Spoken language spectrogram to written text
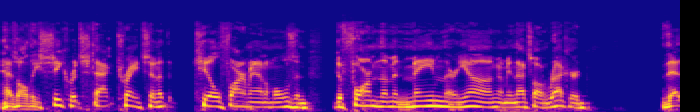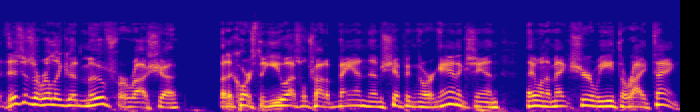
has all these secret stacked traits in it that kill farm animals and deform them and maim their young. I mean, that's on record. That this is a really good move for Russia, but of course the U.S. will try to ban them shipping the organics in. They want to make sure we eat the right thing.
